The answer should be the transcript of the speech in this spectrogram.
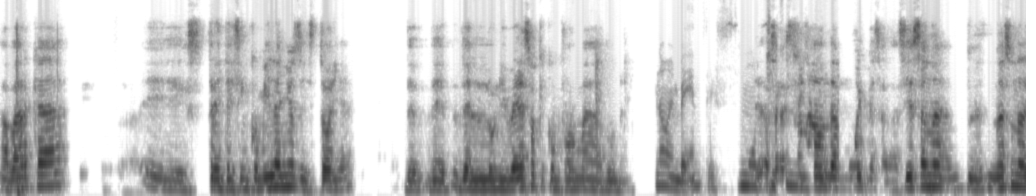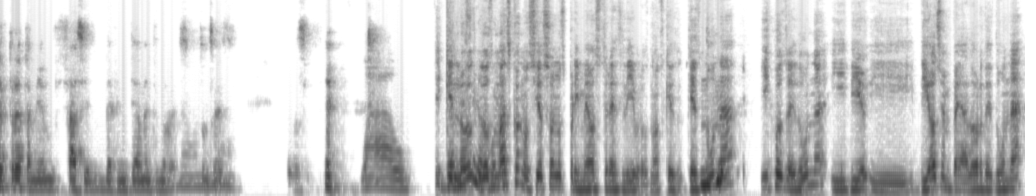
abarca eh, 35 mil años de historia de- de- del universo que conforma Duna. no inventes, Eh, O sea, es una onda muy pesada. Sí, es una, no es una lectura también fácil, definitivamente no lo es. No, no, Entonces, no. pues, sí. Wow. Sí, que ¿Dónde lo- se le los más conocidos son los primeros tres libros, ¿no? Que, que es. Duna, Hijos de Duna y, Dio- y Dios Emperador de Duna.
